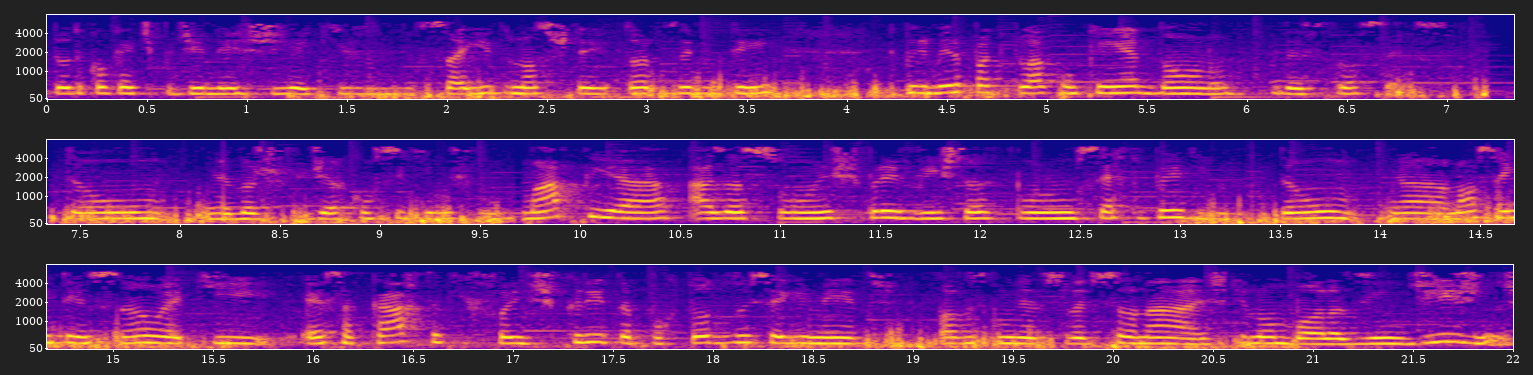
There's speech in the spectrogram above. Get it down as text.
todo qualquer tipo de energia que sair dos nossos territórios, ele tem que primeiro pactuar com quem é dono desse processo. Então, é, nós já conseguimos mapear as ações previstas por um certo período. Então, a nossa intenção é que essa carta que foi escrita por todos os segmentos, povos e comunidades tradicionais, quilombolas e indígenas,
